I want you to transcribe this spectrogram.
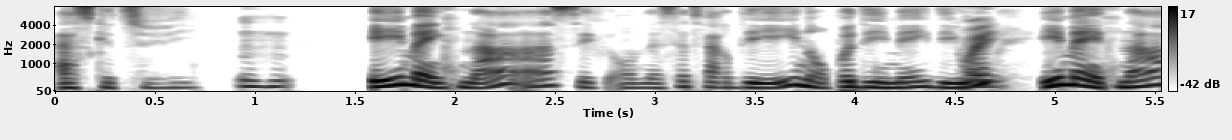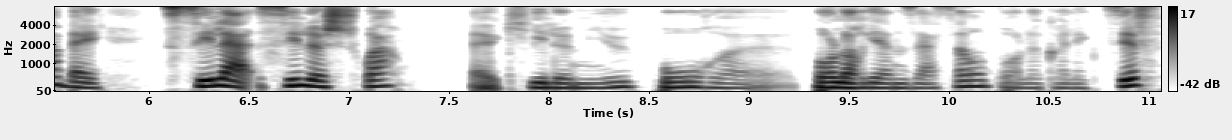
à ce que tu vis. Mhm. Et maintenant, hein, on essaie de faire des et, non pas des mais, des ou. Oui. Et maintenant, ben, c'est la- c'est le choix euh, qui est le mieux pour, euh, pour l'organisation, pour le collectif.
